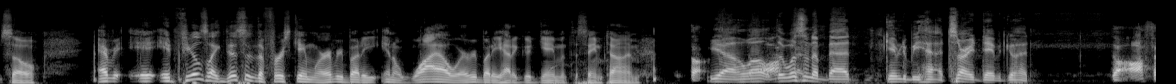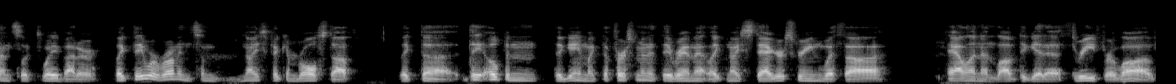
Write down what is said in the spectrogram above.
so every it, it feels like this is the first game where everybody in a while where everybody had a good game at the same time. Yeah, well, there wasn't a bad game to be had. Sorry, David, go ahead. The offense looked way better. Like they were running some nice pick and roll stuff. Like the they opened the game like the first minute they ran that like nice stagger screen with uh Allen and Love to get a three for Love.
